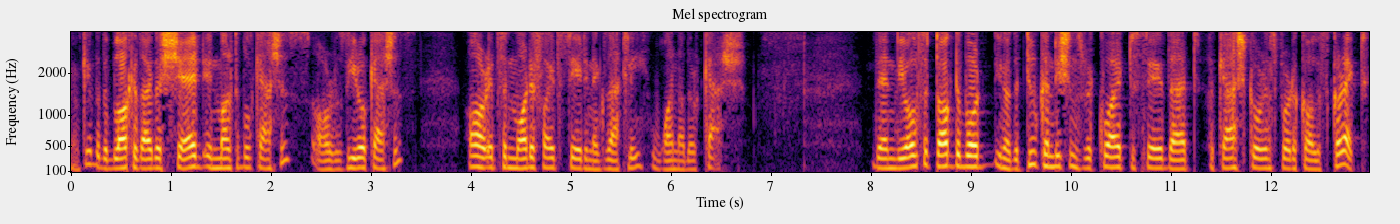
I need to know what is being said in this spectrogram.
Okay, but the block is either shared in multiple caches or zero caches, or it's in modified state in exactly one other cache. Then we also talked about you know the two conditions required to say that a cache coherence protocol is correct.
